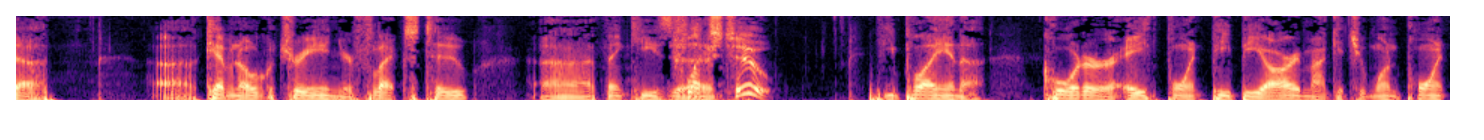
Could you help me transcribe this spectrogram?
uh, uh, Kevin Ogletree in your flex two. Uh, I think he's Flex two. If you play in a quarter or eighth point PPR, he might get you one point.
